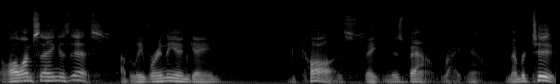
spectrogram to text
all I'm saying is this I believe we're in the end game because Satan is bound right now. Number two,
